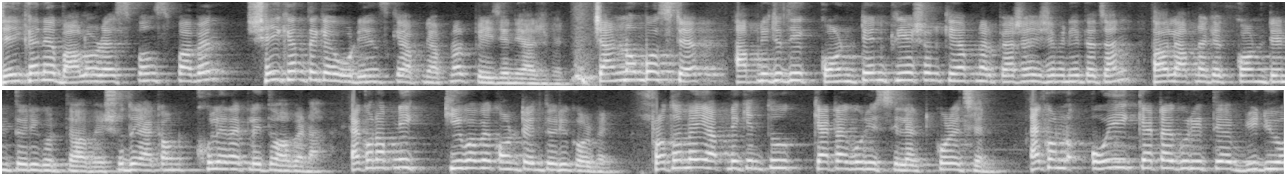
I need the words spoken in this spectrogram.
যেইখানে ভালো রেসপন্স পাবেন, সেইখান থেকে অডিয়েন্সকে আপনি আপনার পেজে নিয়ে আসবেন। চার নম্বর স্টেপ আপনি যদি কন্টেন্ট ক্রিয়েশনকে আপনার পেশা হিসেবে নিতে চান, তাহলে আপনাকে কন্টেন্ট তৈরি করতে হবে। শুধু অ্যাকাউন্ট খুলে রাখলেই তো হবে না। এখন আপনি কীভাবে কন্টেন্ট তৈরি করবেন? প্রথমেই আপনি কিন্তু ক্যাটাগরি সিলেক্ট করেছেন। এখন ওই ক্যাটাগরিতে ভিডিও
